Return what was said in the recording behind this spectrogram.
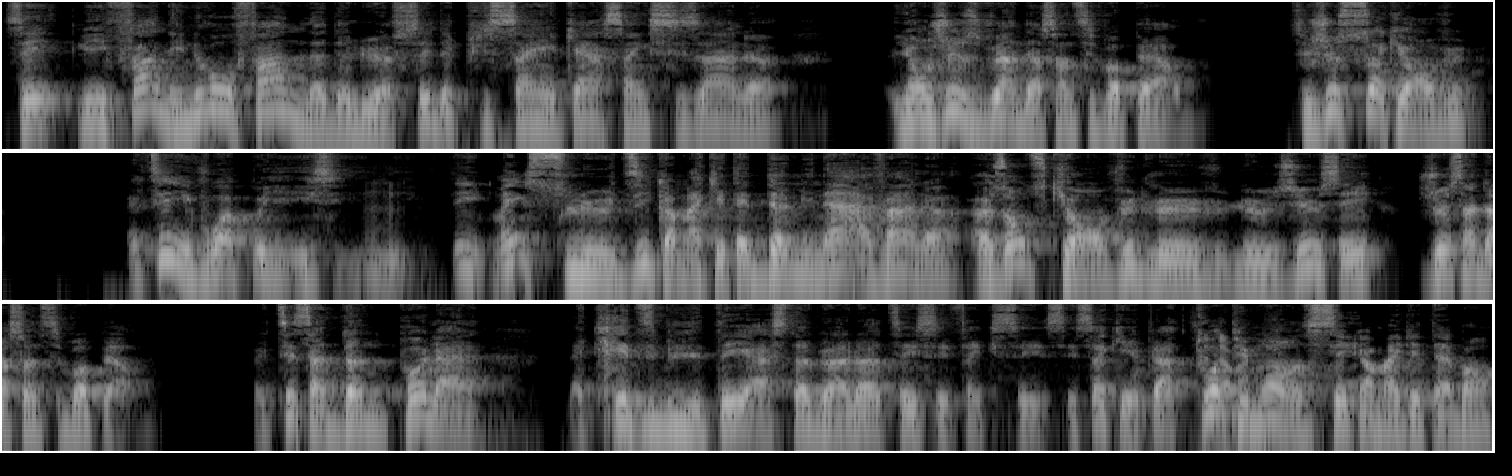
c'est les fans, les nouveaux fans de l'UFC depuis 5 ans, 5-6 ans, là, ils ont juste vu Anderson Silva perdre. C'est juste ça qu'ils ont vu. Tu sais, ils voient pas. Mm-hmm. Même si tu leur dis comment il était dominant avant, là, eux autres, ce qu'ils ont vu de leurs yeux, c'est juste Anderson Silva perdre. Fait que, ça ne donne pas la, crédibilité à ce gars-là. C'est ça qui est plat. Toi et moi, on sait comment il était bon.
